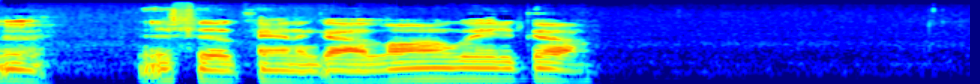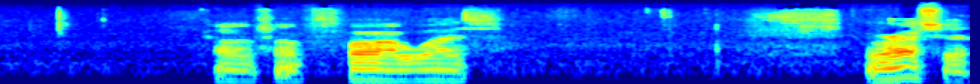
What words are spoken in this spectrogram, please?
Hmm. This field kind of got a long way to go. Coming from far west Russia.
